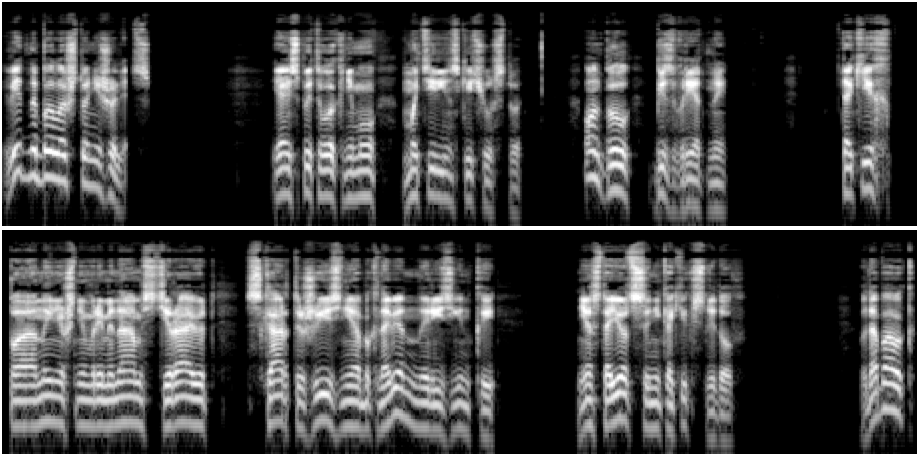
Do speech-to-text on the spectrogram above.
Видно было, что не жилец. Я испытывала к нему материнские чувства. Он был безвредный. Таких по нынешним временам стирают с карты жизни обыкновенной резинкой, не остается никаких следов. Вдобавок,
